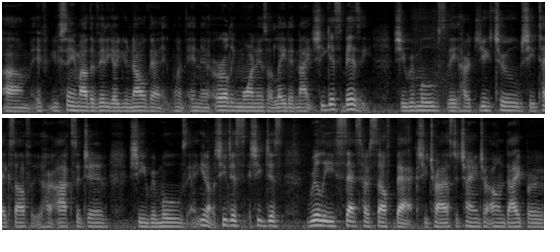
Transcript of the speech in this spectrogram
Um, if you've seen my other video, you know that when in the early mornings or late at night, she gets busy. She removes the her G tube. She takes off her oxygen. She removes, and you know, she just she just really sets herself back. She tries to change her own diaper.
